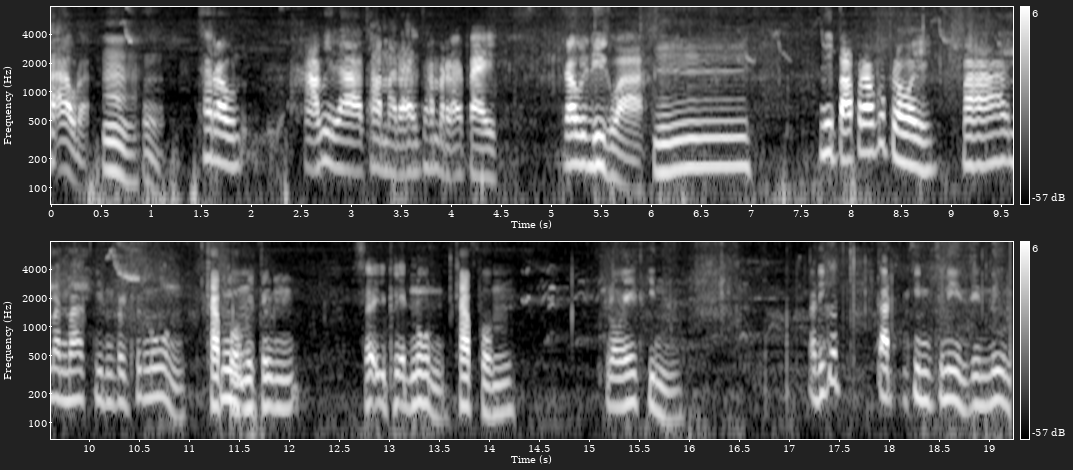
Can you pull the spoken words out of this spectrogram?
ข้าวน่ะอ่า ถ้าเรา หาเวลาทำอะไรทำอะไรไป เราดีกว่า อืมนี่ปรับเราก็ปล่อยมาให้มันมากินไปถึงนู่นครับผมนู่นไปถึงเสยเพชรนู่น ครับผมปล่อยให้กิน อันนี้ก็กัดกินที่นี่ที่นู่น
